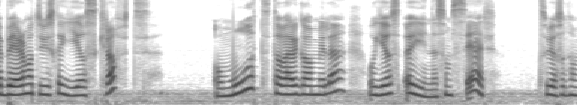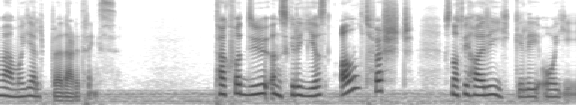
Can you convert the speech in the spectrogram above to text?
Jeg ber om at du skal gi oss kraft og mot til å være gamle, og gi oss øyne som ser, så vi også kan være med å hjelpe der det trengs. Takk for at du ønsker å gi oss alt først, sånn at vi har rikelig å gi.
